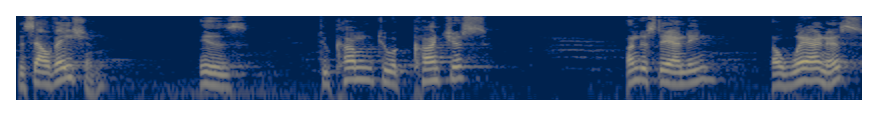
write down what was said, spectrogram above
the salvation is to come to a conscious understanding awareness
